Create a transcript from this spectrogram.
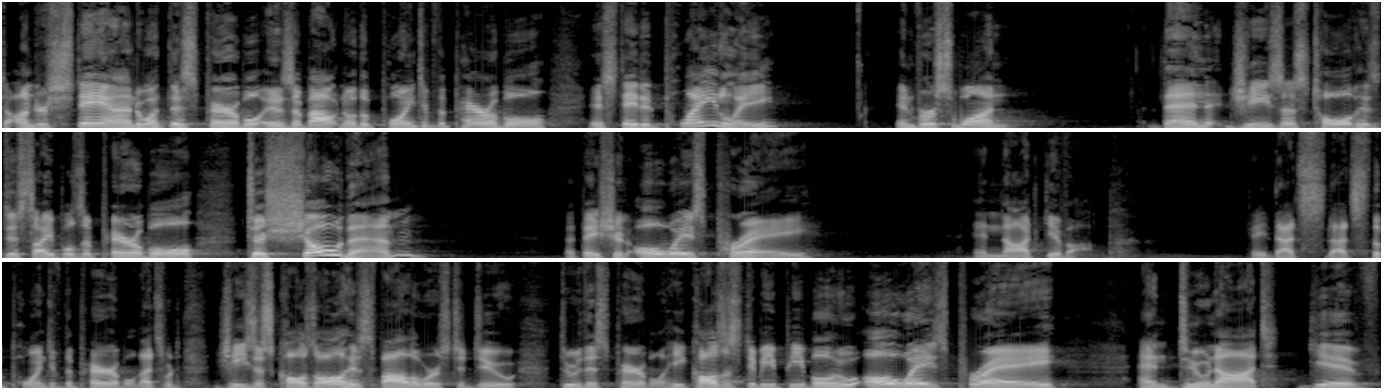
to understand what this parable is about. No, the point of the parable is stated plainly in verse 1. Then Jesus told his disciples a parable to show them that they should always pray and not give up. Okay, that's, that's the point of the parable. That's what Jesus calls all his followers to do through this parable. He calls us to be people who always pray and do not give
